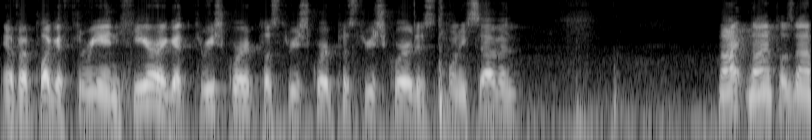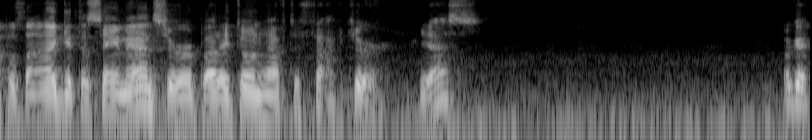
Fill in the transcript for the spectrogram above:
And if I plug a 3 in here, I get 3 squared plus 3 squared plus 3 squared is 27. 9, 9 plus 9 plus 9. I get the same answer, but I don't have to factor. Yes? Okay,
